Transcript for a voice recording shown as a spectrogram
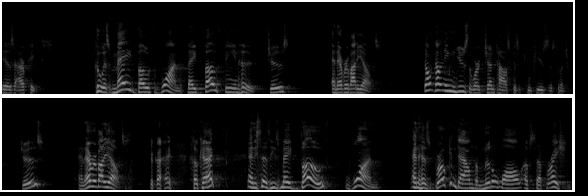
is our peace who has made both one, made both being who? Jews and everybody else. Don't, don't even use the word Gentiles because it confuses us too much. Jews and everybody else, right? Okay? And he says he's made both one and has broken down the middle wall of separation.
